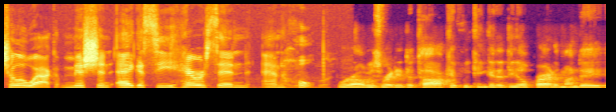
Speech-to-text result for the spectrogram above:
Chilliwack, Mission, Agassiz, Harrison, and Hope. We're always ready to talk. If we can get a deal prior to Monday,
